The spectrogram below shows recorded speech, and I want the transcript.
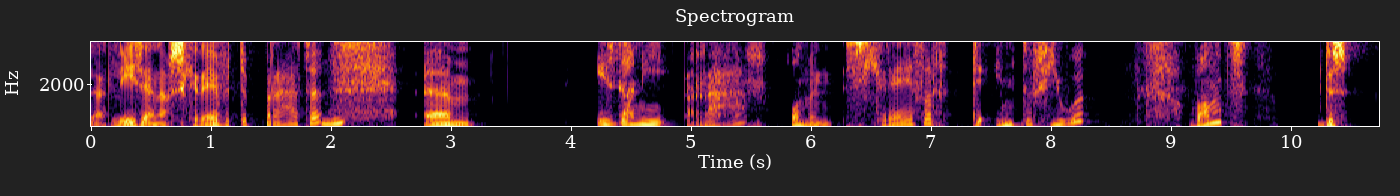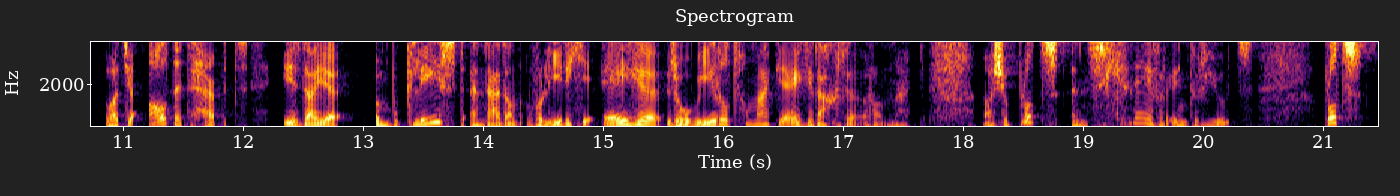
haar lezen en haar schrijven te praten. Mhm. Ehm, is dat niet raar om een schrijver te interviewen? Want, dus wat je altijd hebt, is dat je een boek leest en daar dan volledig je eigen zo wereld van maakt, je eigen gedachten rond maakt. Maar als je plots een schrijver interviewt, plots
